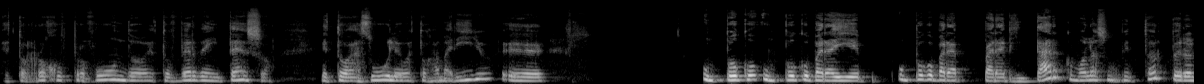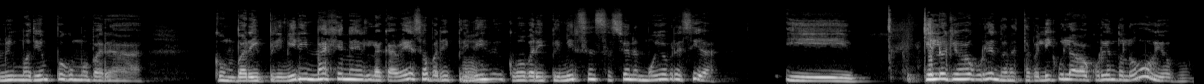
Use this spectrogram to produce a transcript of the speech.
estos rojos profundos, estos verdes intensos, estos azules o estos amarillos, eh, un poco, un poco para ir, un poco para, para pintar, como lo hace un pintor, pero al mismo tiempo como para, como para imprimir imágenes en la cabeza o para imprimir, como para imprimir sensaciones muy opresivas. Y ¿qué es lo que va ocurriendo? En esta película va ocurriendo lo obvio, po,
